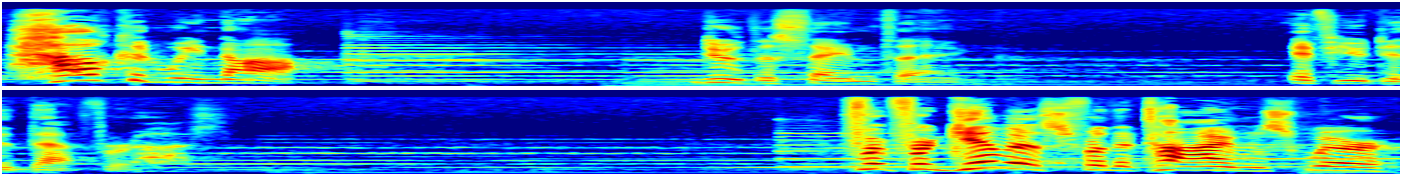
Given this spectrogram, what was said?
How could we not do the same thing if you did that for us? For, forgive us for the times where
